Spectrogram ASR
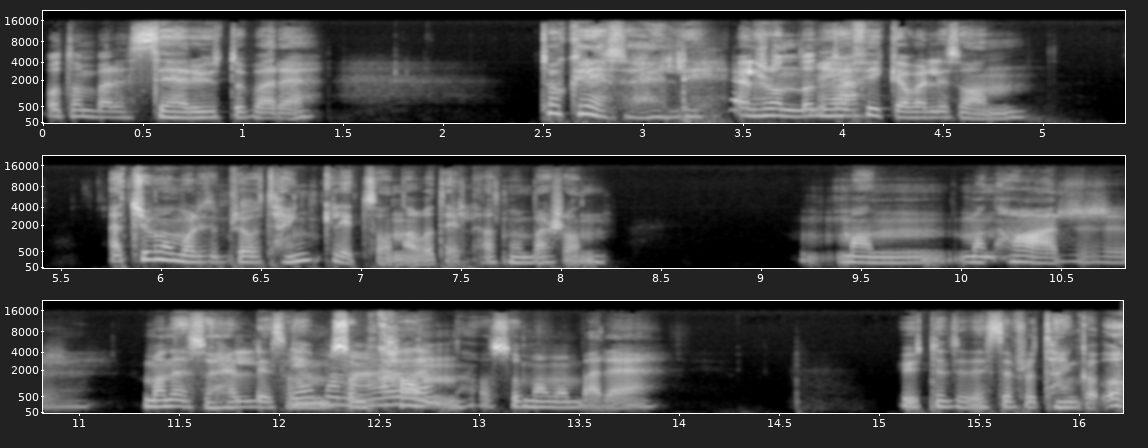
Og at han bare ser ut og bare, dere er så heldige. Eller sånn, da, Ja. da fikk jeg veldig sånn, jeg tror man må liksom prøve å tenke litt sånn av og til, at man bare sånn, man, man har, man er så heldig som, Ja, som kan, det. og så må man bare utnytte stedet for å tenke at 'å,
